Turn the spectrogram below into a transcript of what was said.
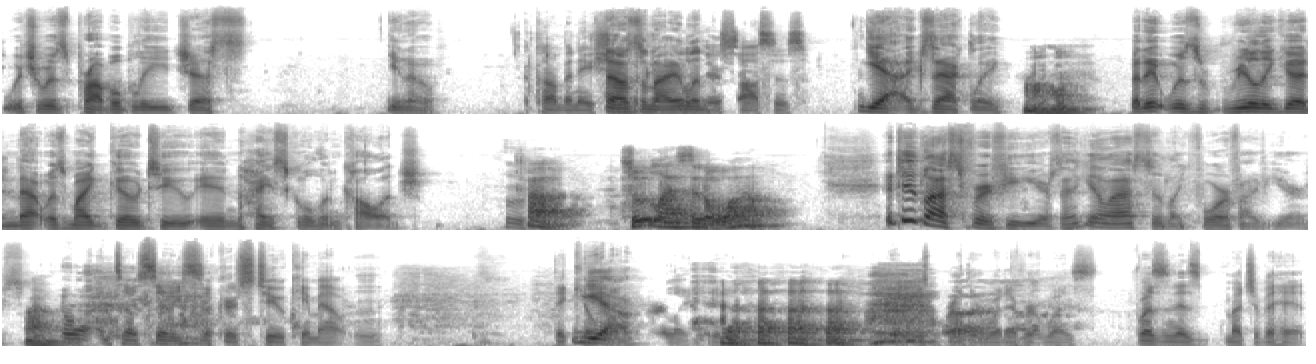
which was probably just you know a combination Thousand of Island their sauces. Yeah, exactly. Mm-hmm. But it was really good, and that was my go-to in high school and college. Hmm. Oh, so it lasted a while. It did last for a few years. I think it lasted like four or five years. Well, until City Slickers 2 came out and they killed yeah. it early. You know? brother, whatever it was, wasn't as much of a hit.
